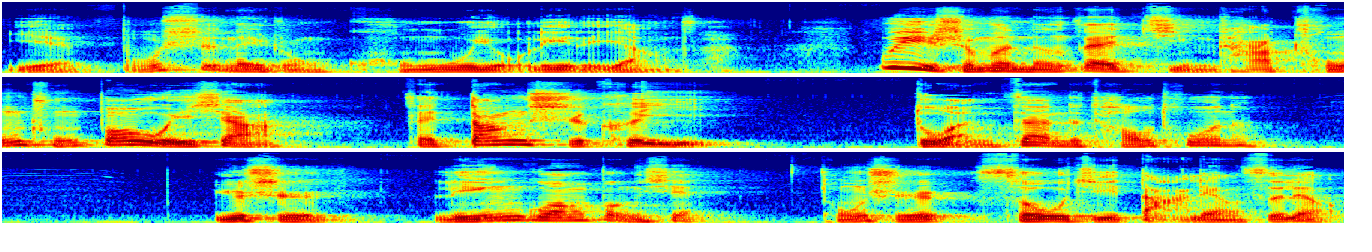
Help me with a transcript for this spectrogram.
也不是那种孔武有力的样子。为什么能在警察重重包围下，在当时可以短暂的逃脱呢？于是灵光迸现。同时搜集大量资料，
